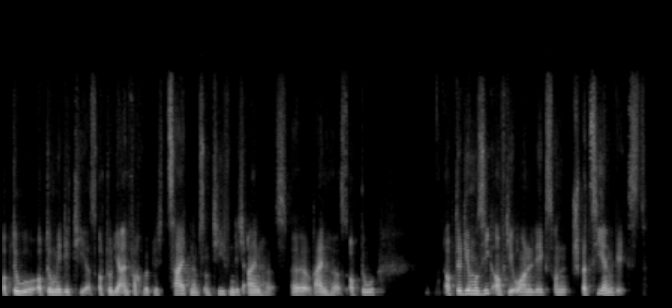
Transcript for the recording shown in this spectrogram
Ob du, ob du meditierst, ob du dir einfach wirklich Zeit nimmst und tief in dich einhörst, äh, reinhörst, ob du, ob du dir Musik auf die Ohren legst und spazieren gehst.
